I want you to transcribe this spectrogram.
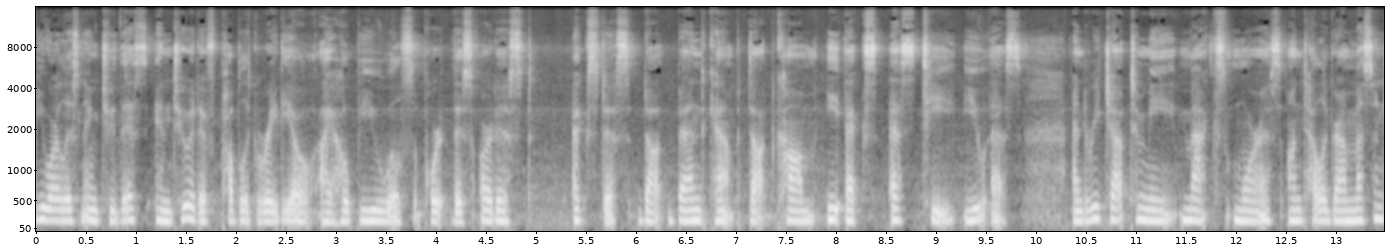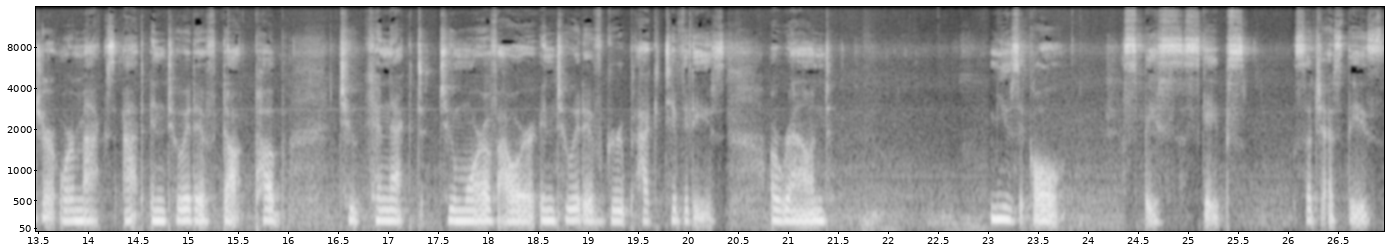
You are listening to this intuitive public radio, I hope you will support this artist, extus.bandcamp.com, E X S T U S, and reach out to me, Max Morris, on Telegram Messenger or max at intuitive.pub to connect to more of our intuitive group activities around musical spacescapes such as these.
